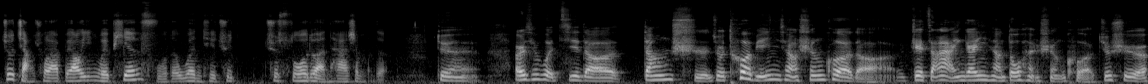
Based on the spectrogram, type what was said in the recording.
就讲出来，不要因为篇幅的问题去去缩短它什么的。对，而且我记得。当时就特别印象深刻的，这咱俩应该印象都很深刻。就是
